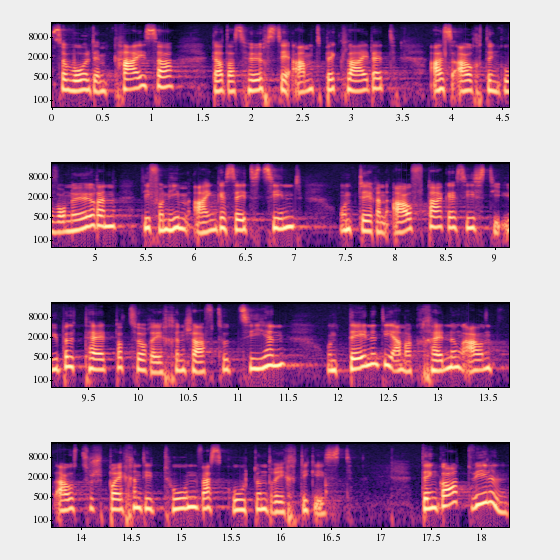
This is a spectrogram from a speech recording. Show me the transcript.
sowohl dem Kaiser, der das höchste Amt bekleidet, als auch den Gouverneuren, die von ihm eingesetzt sind und deren Auftrag es ist, die Übeltäter zur Rechenschaft zu ziehen und denen die Anerkennung auszusprechen, die tun, was gut und richtig ist. Denn Gott will,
